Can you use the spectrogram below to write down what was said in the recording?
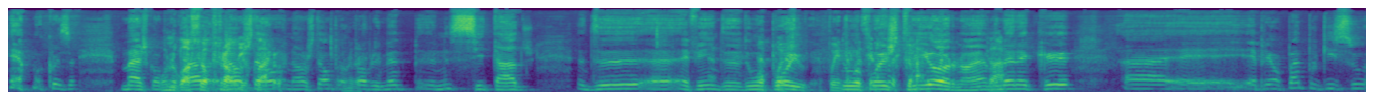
é uma coisa mais complicada. O negócio é o petróleo, não estão, claro. não estão propriamente necessitados de, uh, enfim, de, de um apoio, apoio de um apoio exterior, não é? De claro. maneira que é, é, preocupante porque isso,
